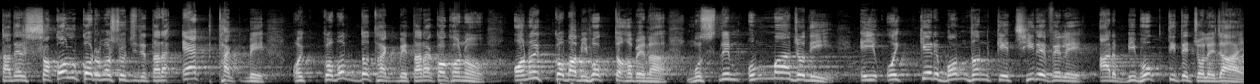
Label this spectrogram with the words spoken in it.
তাদের সকল কর্মসূচিতে তারা এক থাকবে, ঐক্যবদ্ধ থাকবে। তারা কখনো অনৈক্য বা বিভক্ত হবে না। মুসলিম উম্মা যদি এই ঐক্যের বন্ধনকে ছিঁড়ে ফেলে আর বিভক্তিতে চলে যায়।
